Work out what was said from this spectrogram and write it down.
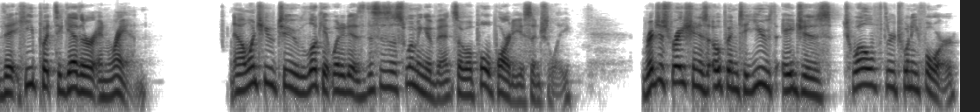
that he put together and ran. Now I want you to look at what it is. This is a swimming event, so a pool party essentially. Registration is open to youth ages 12 through 24.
